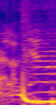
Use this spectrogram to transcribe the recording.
Girl, I'm down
